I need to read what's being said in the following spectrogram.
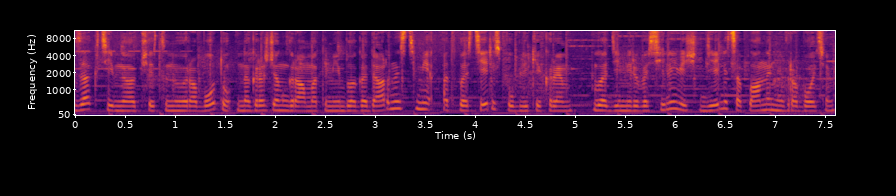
за активную общественную работу награжден грамотами и благодарностями от властей Республики Крым. Владимир Васильевич делится планами в работе.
